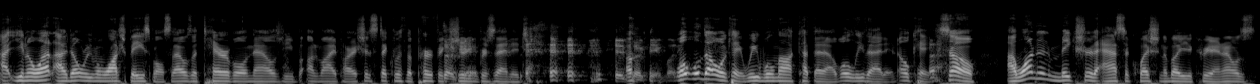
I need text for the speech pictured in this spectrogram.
I, you know what? I don't even watch baseball, so that was a terrible analogy on my part. I should stick with the perfect It's shooting percentage. it's okay, buddy. Well, well, no, okay. We will not cut that out. We'll leave that in. Okay. So I wanted to make sure to ask a question about your career, and I was,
